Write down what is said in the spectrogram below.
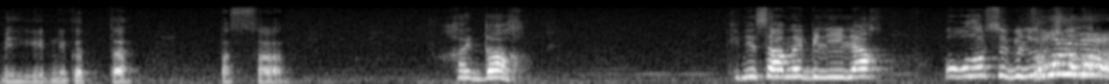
бегірні көтті бассаған. Хайдақ! Кіне самы білейләқ, оғылар сөбілі ұрыштамар.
